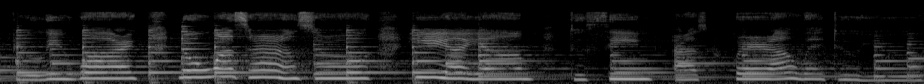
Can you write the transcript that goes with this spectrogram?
Why purely why no one's answer. Here I am to think as where I way to you.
